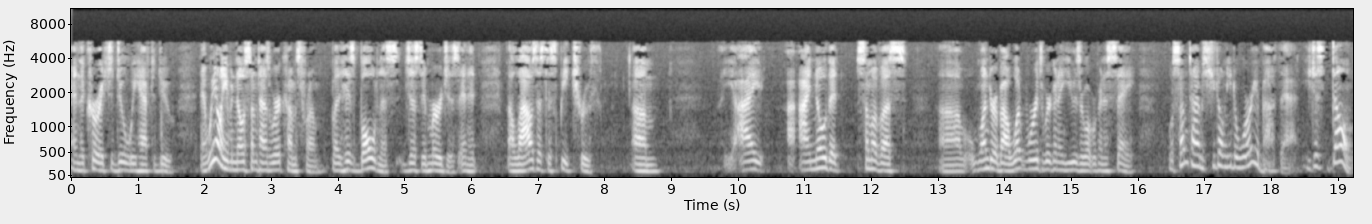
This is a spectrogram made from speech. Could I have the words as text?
and the courage to do what we have to do. And we don't even know sometimes where it comes from, but his boldness just emerges and it allows us to speak truth. Um, I I know that some of us uh, wonder about what words we're going to use or what we're going to say. Well, sometimes you don't need to worry about that. You just don't.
